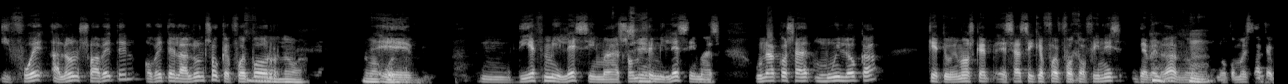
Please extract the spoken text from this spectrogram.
Y fue Alonso a Vettel o Vettel a Alonso, que fue por No, eh, 10 milésimas, 11 Sí. milésimas. Una cosa muy loca que tuvimos que. Esa sí que fue fotofinish de verdad, no, Mm. no como esta, que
